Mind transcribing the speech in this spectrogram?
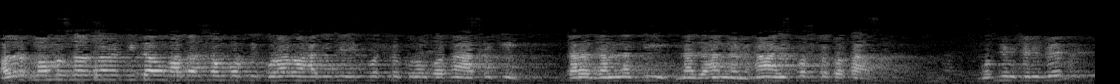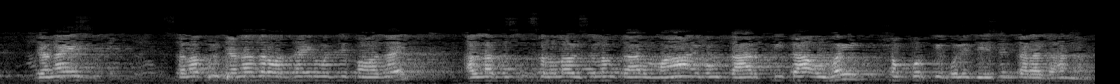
হজরত মোহাম্মদ সাল্লামের পিতা ও মাতার সম্পর্কে কোরআন ও হাদিসে স্পষ্ট কোনো কথা আছে কি? তারা জান্নাতি না জাহান্নামে? হ্যাঁ স্পষ্ট কথা আছে। মুসলিম শরীফের জানাই সালাতুল জানাজার অধ্যায়ের মধ্যে পাওয়া যায় আল্লাহ রসুল সাল্লাহ সাল্লাম তার মা এবং তার পিতা উভয় সম্পর্কে বলে দিয়েছেন তারা জাহান্নামে।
